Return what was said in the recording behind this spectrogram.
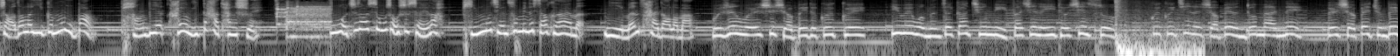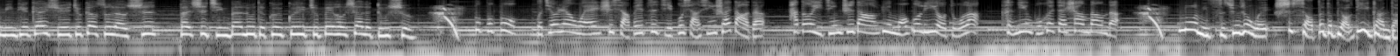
找到了一根木棒，旁边还有一大滩水。我知道凶手是谁了。屏幕前聪明的小可爱们，你们猜到了吗？我认为是小贝的龟龟，因为我们在钢琴里发现了一条线索。龟龟欠了小贝很多马内，而小贝准备明天开学就告诉老师，怕事情败露的龟龟就背后下了毒手。不不不，我就认为是小贝自己不小心摔倒的。他都已经知道绿蘑菇里有毒了，肯定不会再上当的。糯米糍却认为是小贝的表弟干的。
